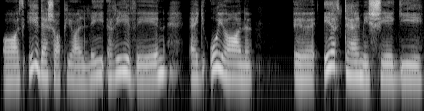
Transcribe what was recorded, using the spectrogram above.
az édesapja révén egy olyan értelmiségi,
